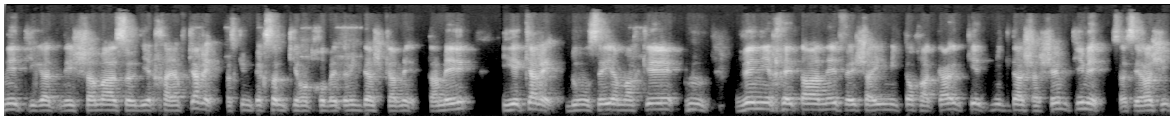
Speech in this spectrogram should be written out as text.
Netigat, Neshama, ça veut dire Chayav Karé. Parce qu'une personne qui rentre au Bet Amigdash Tamé, il est carré. On sait, il y a marqué hmm, Venir Cheta Nefeshaim Kiet Mikdash Hashem Timé. Ça, c'est Rashi.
